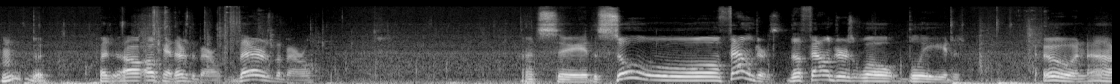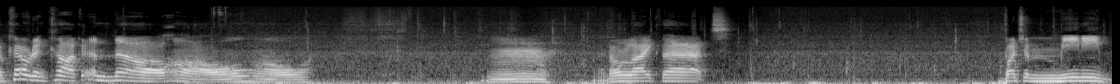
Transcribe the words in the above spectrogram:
Hmm. But, but oh, okay. There's the barrel. There's the barrel. Let's see. The soul founders. The founders will bleed. Oh no! Covered in cock. And no. Oh. Oh. Hmm. I don't like that. Bunch of meanie,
